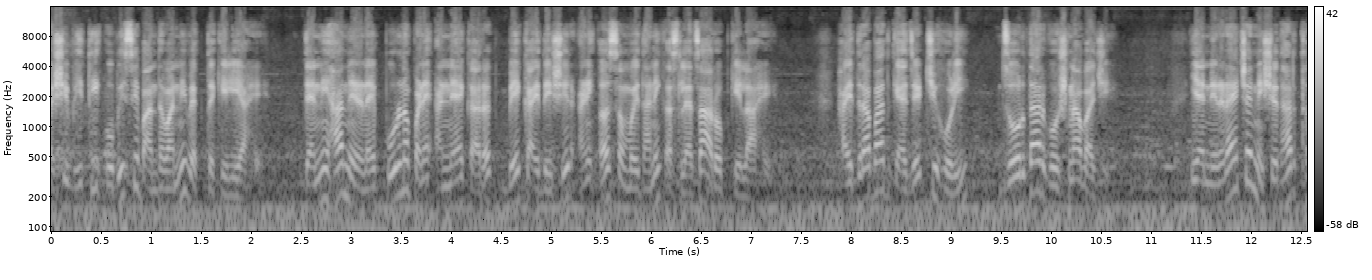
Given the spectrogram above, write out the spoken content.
अशी भीती ओबीसी बांधवांनी व्यक्त केली आहे. त्यांनी हा निर्णय पूर्णपणे अन्यायकारक बेकायदेशीर आणि असंवैधानिक असल्याचा आरोप केला आहे. हैदराबाद गॅझेटची होळी जोरदार घोषणाबाजी या निर्णयाच्या निषेधार्थ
